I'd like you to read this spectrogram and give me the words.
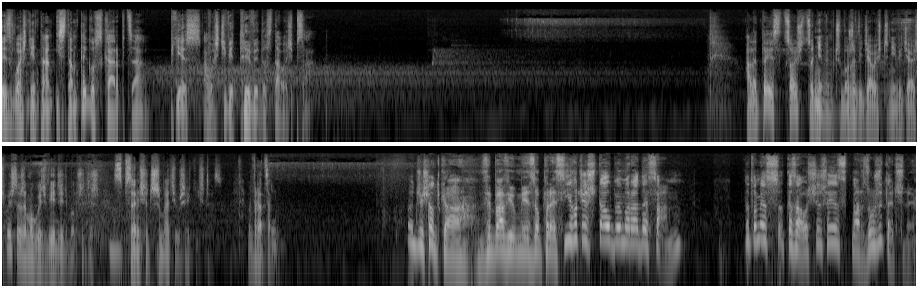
jest właśnie tam. I z tamtego skarbca pies, a właściwie ty wydostałeś psa. Ale to jest coś, co nie wiem, czy może wiedziałeś, czy nie wiedziałeś. Myślę, że mogłeś wiedzieć, bo przecież z psem się trzymać już jakiś czas. Wracam. no, dziesiątka wybawił mnie z opresji, chociaż dałbym radę sam. Natomiast okazało się, że jest bardzo użyteczny.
